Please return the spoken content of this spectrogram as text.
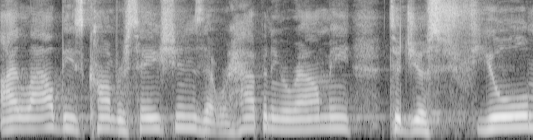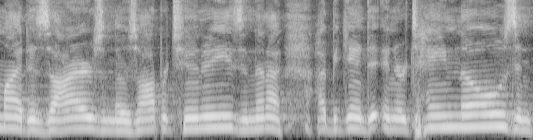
I allowed these conversations that were happening around me to just fuel my desires and those opportunities. And then I, I began to entertain those, and,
